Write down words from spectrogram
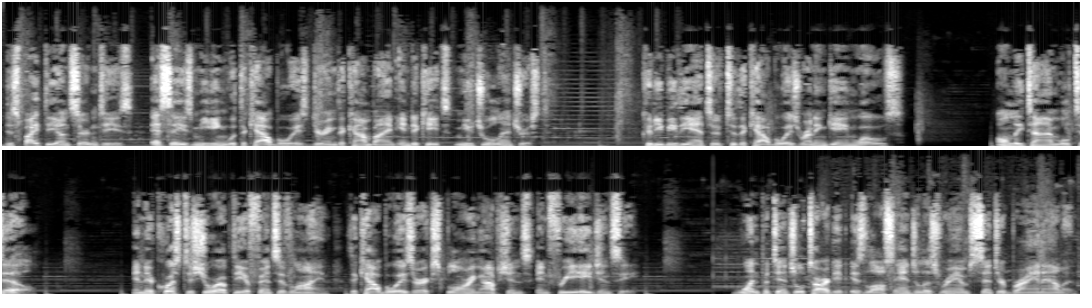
Despite the uncertainties, Estime's meeting with the Cowboys during the combine indicates mutual interest. Could he be the answer to the Cowboys' running game woes? Only time will tell. In their quest to shore up the offensive line, the Cowboys are exploring options in free agency. One potential target is Los Angeles Rams center Brian Allen,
